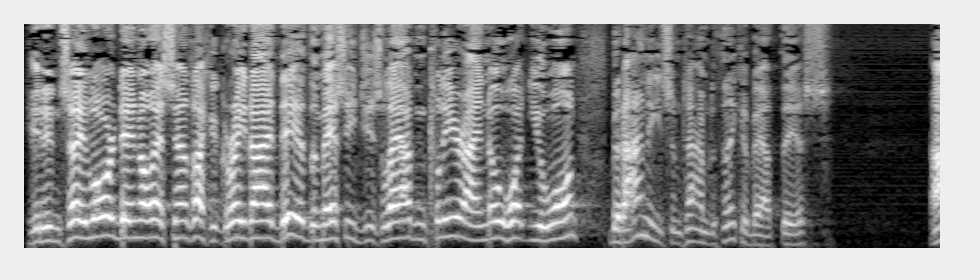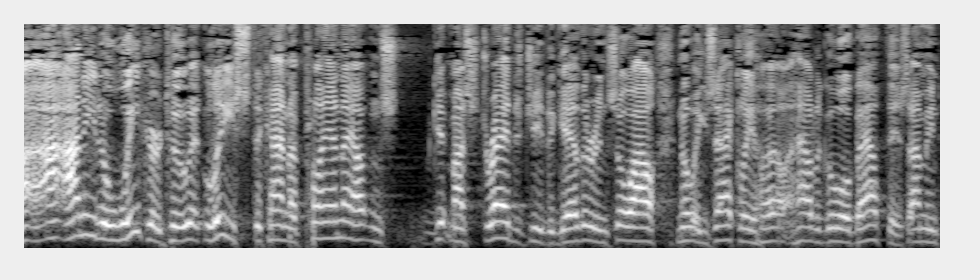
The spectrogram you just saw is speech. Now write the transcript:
He didn't say, Lord, know, that sounds like a great idea. The message is loud and clear. I know what you want, but I need some time to think about this. I, I, I need a week or two at least to kind of plan out and get my strategy together and so I'll know exactly how, how to go about this. I mean,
